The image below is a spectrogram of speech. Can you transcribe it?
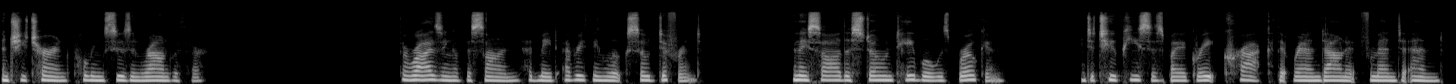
And she turned, pulling Susan round with her. The rising of the sun had made everything look so different, and they saw the stone table was broken into two pieces by a great crack that ran down it from end to end.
